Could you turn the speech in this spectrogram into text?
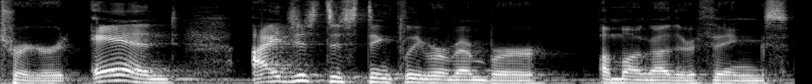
triggered. And I just distinctly remember, among other things,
